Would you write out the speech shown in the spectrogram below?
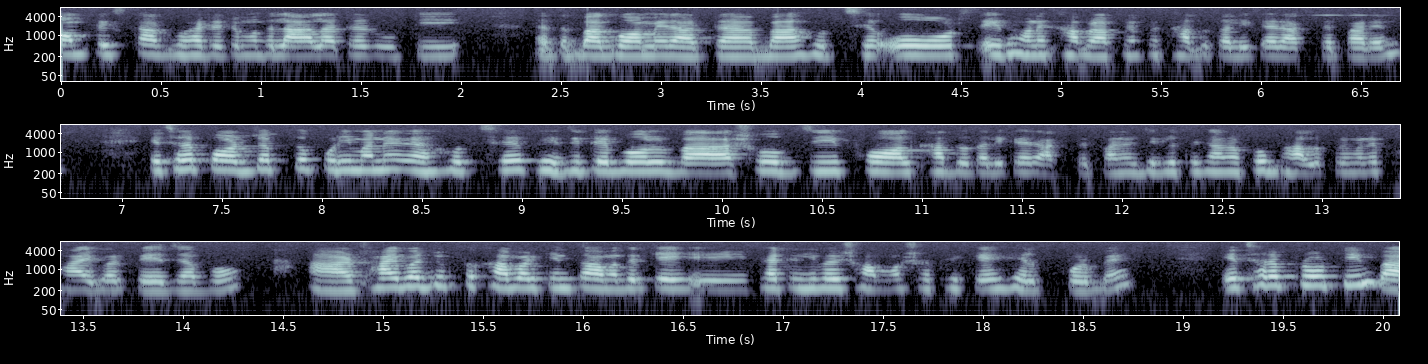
কমপ্লেক্স কার্বোহাইড্রেটের মধ্যে লাল আটা, রুটি বা গমের আটা বা হচ্ছে ওটস এই ধরনের খাবার আপনি আপনার খাদ্য তালিকায় রাখতে পারেন। এছাড়া পর্যাপ্ত পরিমাণে হচ্ছে ভেজিটেবল বা সবজি, ফল খাদ্য তালিকায় রাখতে পারেন, যেগুলো থেকে আমরা খুব ভালো পরিমাণে ফাইবার পেয়ে যাব। আর ফাইবার যুক্ত খাবার কিন্তু আমাদেরকে এই ফ্যাটি লিভার সমস্যা থেকে হেল্প করবে। এছাড়া প্রোটিন বা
